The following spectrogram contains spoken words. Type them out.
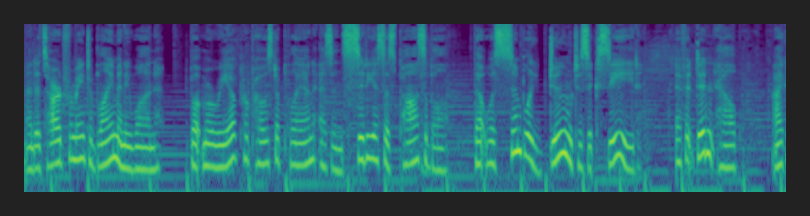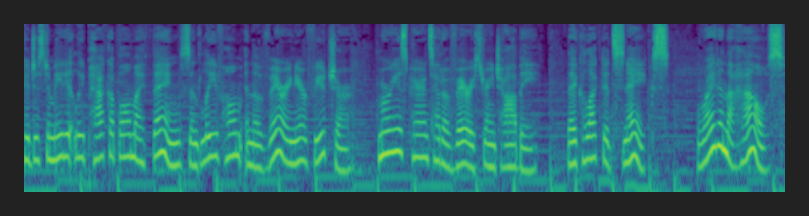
and it's hard for me to blame anyone. But Maria proposed a plan as insidious as possible that was simply doomed to succeed. If it didn't help, I could just immediately pack up all my things and leave home in the very near future. Maria's parents had a very strange hobby. They collected snakes. Right in the house,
